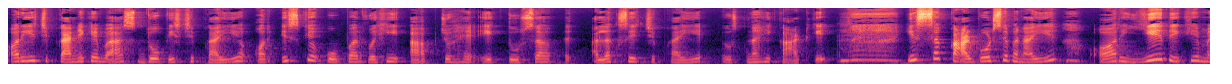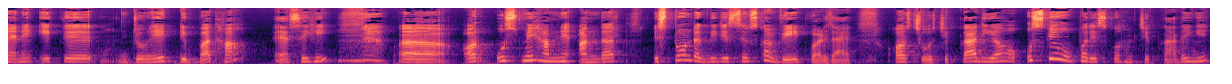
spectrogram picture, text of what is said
और ये चिपकाने के बाद दो पीस चिपकाइए और इसके ऊपर वही आप जो है एक दूसरा अलग से चिपकाइए उतना ही काट के। ये सब कार्डबोर्ड से बनाइए और ये देखिए मैंने एक, जो है एक डिब्बा था ऐसे ही और उसमें हमने अंदर स्टोन रख दी जिससे उसका वेट बढ़ जाए। और जो चिपका दिया और उसके ऊपर इसको हम चिपका देंगे।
